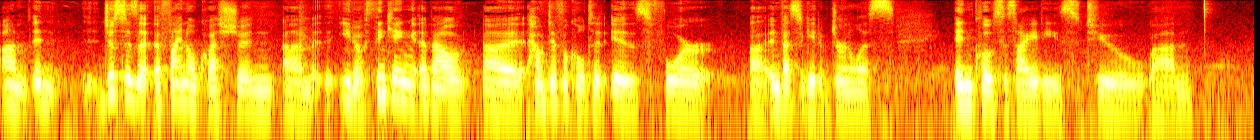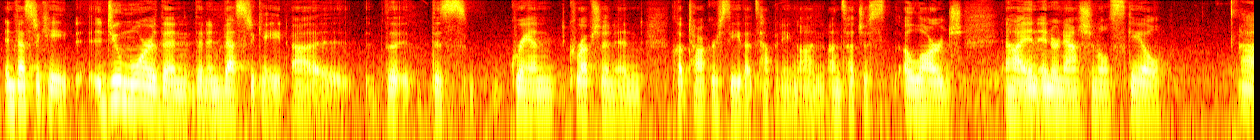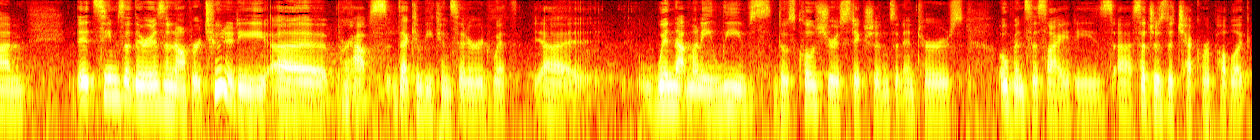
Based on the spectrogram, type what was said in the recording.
Um, and just as a, a final question, um, you know, thinking about uh, how difficult it is for uh, investigative journalists in closed societies to um, investigate, do more than, than investigate uh, the, this grand corruption and kleptocracy that's happening on, on such a, a large uh, and international scale. Um, it seems that there is an opportunity, uh, perhaps, that can be considered with uh, when that money leaves those closed jurisdictions and enters open societies, uh, such as the Czech Republic.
